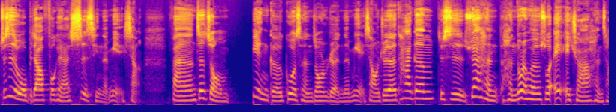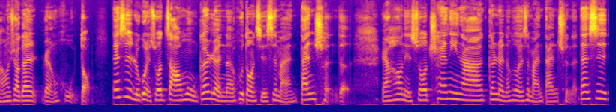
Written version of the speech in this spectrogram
就是我比较 focus 在事情的面向，反而这种变革过程中人的面向，我觉得它跟就是虽然很很多人会说，哎，HR 很常会需要跟人互动，但是如果你说招募跟人的互动其实是蛮单纯的，然后你说 training 啊跟人的互动也是蛮单纯的，但是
